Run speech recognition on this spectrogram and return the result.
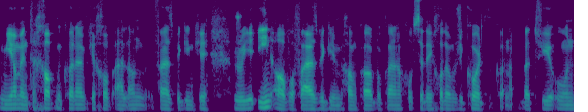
میام انتخاب می‌کنم که خب الان فرض بگیم که روی این آوا فرض بگیم می‌خوام کار بکنم خب صدای خودم ریکورد می‌کنم و توی اون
